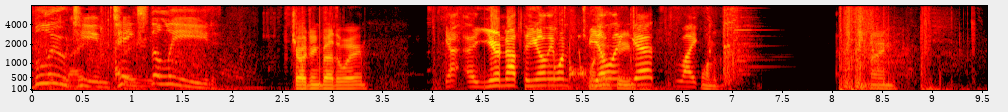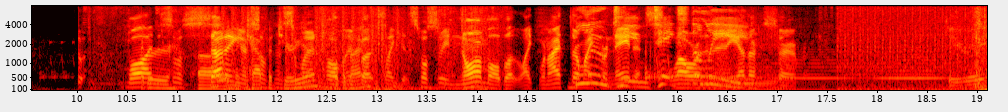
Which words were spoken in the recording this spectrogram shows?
Blue Right, team takes the lead. Charging, by the way. Yeah, uh, you're not the only one feeling empty. it. Like, One of the... Nine. well, I just was uh, setting in or something. Someone cafeteria told me, but it's like it's supposed to be normal. But like when I throw my Blue grenade, team it's takes slower the than any lead. other server. Do you rate?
